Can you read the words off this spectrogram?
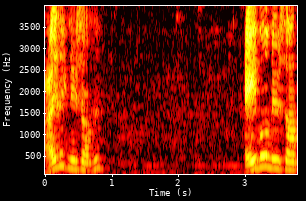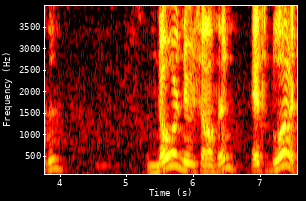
Isaac knew something. Abel knew something. Noah knew something. It's blood.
